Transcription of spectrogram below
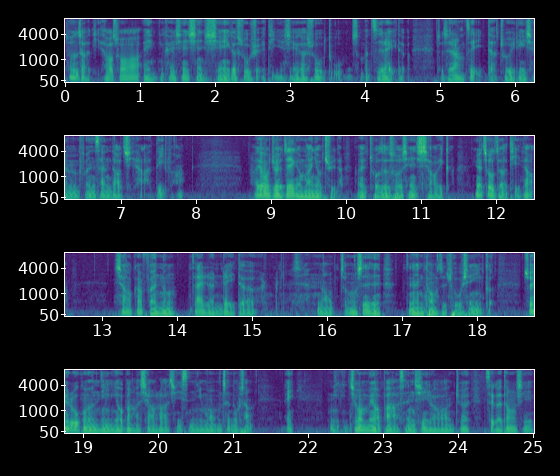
作者提到说，哎，你可以先写写一个数学题，写一个数独什么之类的，就是让自己的注意力先分散到其他的地方。还有，我觉得这个蛮有趣的。哎，作者说先笑一个，因为作者提到笑跟愤怒在人类的脑中是只能同时出现一个，所以如果你有办法笑的话，其实你某种程度上，哎，你就没有办法生气了。就这个东西，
